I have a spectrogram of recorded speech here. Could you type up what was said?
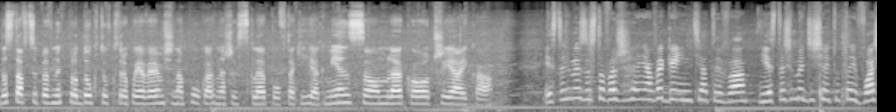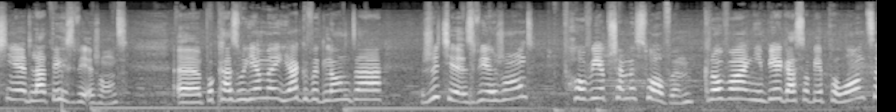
dostawcy pewnych produktów, które pojawiają się na półkach naszych sklepów, takich jak mięso, mleko czy jajka. Jesteśmy ze Stowarzyszenia Wege Inicjatywa. Jesteśmy dzisiaj tutaj właśnie dla tych zwierząt. E, pokazujemy, jak wygląda życie zwierząt chowie przemysłowym. Krowa nie biega sobie po łące,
